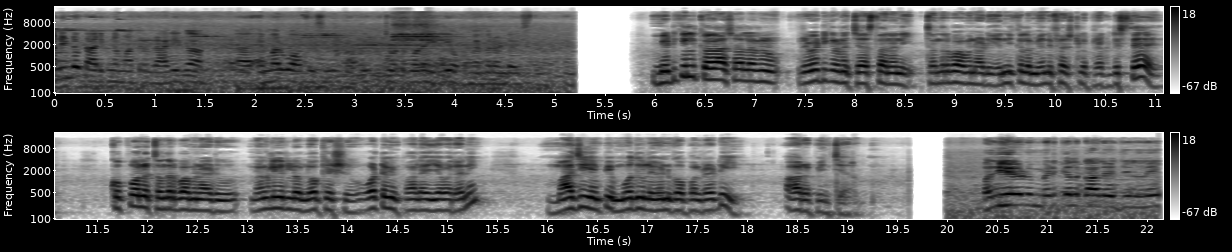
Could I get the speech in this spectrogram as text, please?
పన్నెండో తారీఖున మాత్రం ర్యాలీగా ఎంఆర్ఓ ఆఫీసులు ప్రతి చోట కూడా వెళ్ళి ఒక మెమరాండం ఇస్తున్నాం. మెడికల్ కళాశాలను ప్రైవేటీకరణ చేస్తానని చంద్రబాబు నాయుడు ఎన్నికల మేనిఫెస్టోలో ప్రకటిస్తే కుప్పంలో చంద్రబాబు నాయుడు మంగళగిరిలో లోకేష్ ఓటమి పాలయ్యేవారని మాజీ ఎంపీ మోదుగుల వేణుగోపాల్ రెడ్డి ఆరోపించారు. పదిహేడు మెడికల్ కాలేజీలని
